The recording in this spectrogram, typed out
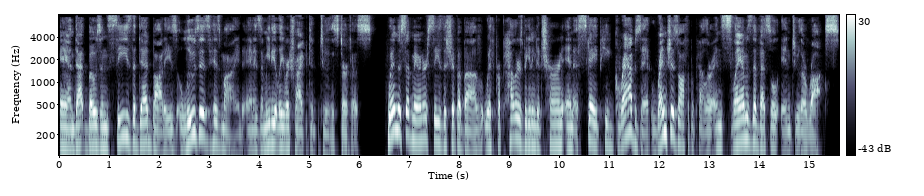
And that bosun sees the dead bodies, loses his mind, and is immediately retracted to the surface. When the submariner sees the ship above, with propellers beginning to churn and escape, he grabs it, wrenches off the propeller, and slams the vessel into the rocks.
